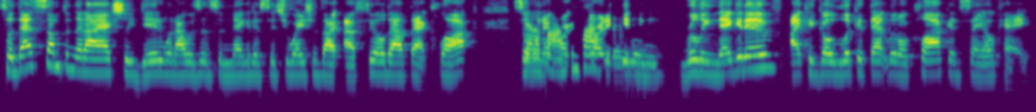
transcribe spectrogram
So that's something that I actually did when I was in some negative situations. I, I filled out that clock. So whenever I started getting really negative, I could go look at that little clock and say, okay,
